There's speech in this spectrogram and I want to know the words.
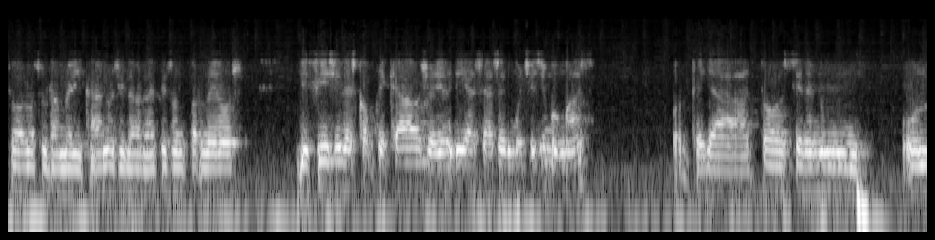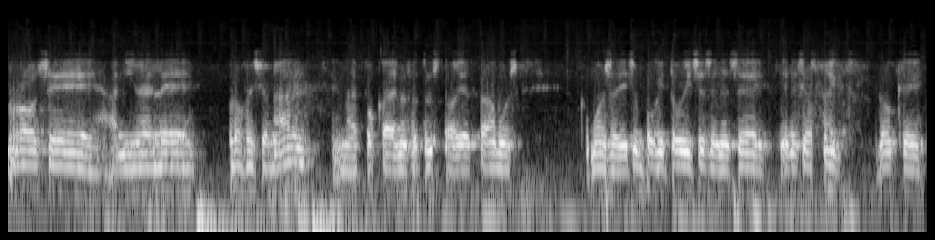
todos los suramericanos y la verdad que son torneos difíciles, complicados y hoy en día se hacen muchísimo más porque ya todos tienen un, roce a nivel eh, profesional. En la época de nosotros todavía estábamos, como se dice, un poquito bichos en ese, en ese aspecto. Creo que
